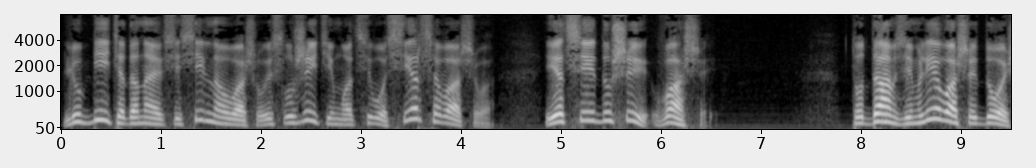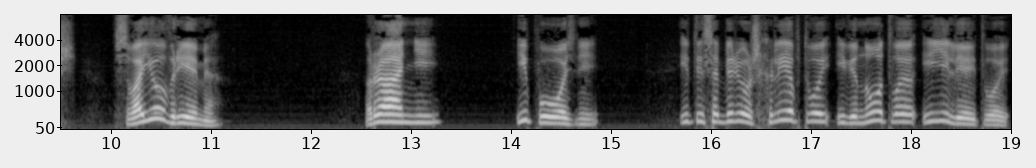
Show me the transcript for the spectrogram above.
любить Адоная Всесильного вашего и служить Ему от всего сердца вашего и от всей души вашей, то дам земле вашей дождь в свое время, ранний и поздний, и ты соберешь хлеб твой, и вино твое, и елей твой,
